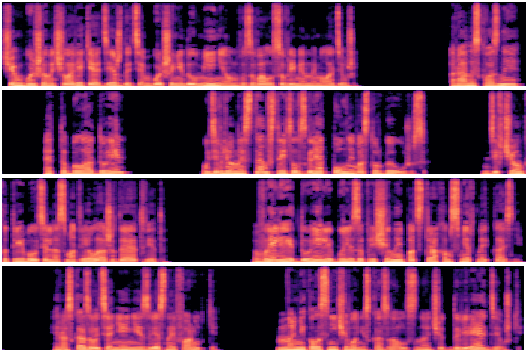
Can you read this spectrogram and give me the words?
Чем больше на человеке одежды, тем больше недоумения он вызывал у современной молодежи. «Раны сквозные? Это была дуэль?» Удивленный Стэн встретил взгляд полный восторга и ужаса. Девчонка требовательно смотрела, ожидая ответа. В Элии дуэли были запрещены под страхом смертной казни и рассказывать о ней неизвестной Фарутке? Но Николас ничего не сказал, значит, доверяет девушке.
